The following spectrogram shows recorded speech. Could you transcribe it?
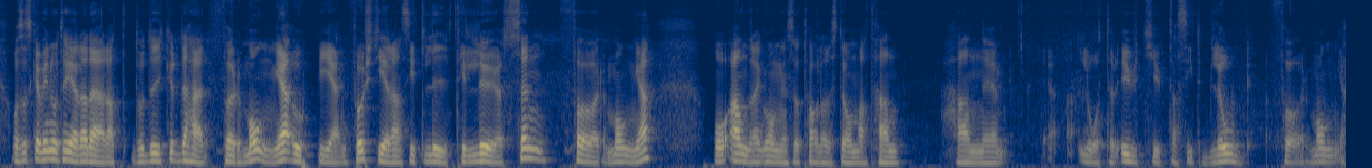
Och så ska vi notera där att då dyker det här för många upp igen. Först ger han sitt liv till lösen för många. Och andra gången så talades det om att han, han eh, låter utgjuta sitt blod för många.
